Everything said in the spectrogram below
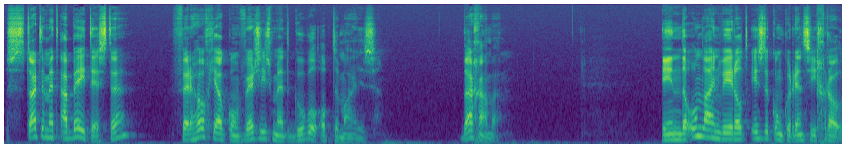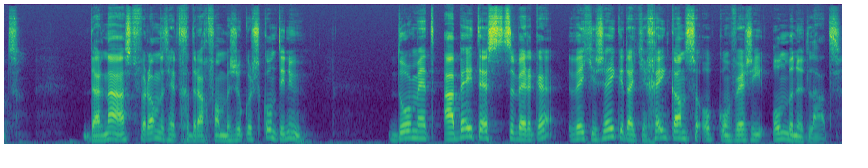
Starten met AB-testen. Verhoog jouw conversies met Google Optimize. Daar gaan we. In de online wereld is de concurrentie groot. Daarnaast verandert het gedrag van bezoekers continu. Door met AB-tests te werken, weet je zeker dat je geen kansen op conversie onbenut laat.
